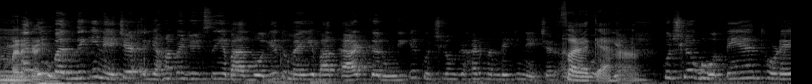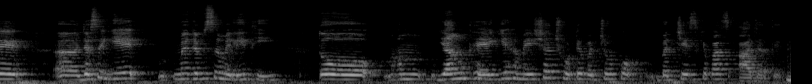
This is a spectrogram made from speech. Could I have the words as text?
میں نے کہا بندے کی نیچر یہاں پہ جو اس نے یہ بات بولی ہے تو میں یہ بات ایڈ کروں گی کہ کچھ لوگ ہر بندے کی نیچر فرق ہے کچھ لوگ ہوتے ہیں تھوڑے جیسے یہ میں جب سے ملی تھی تو ہم ینگ تھے یہ ہمیشہ چھوٹے بچوں کو بچے اس کے پاس آ جاتے تھے۔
